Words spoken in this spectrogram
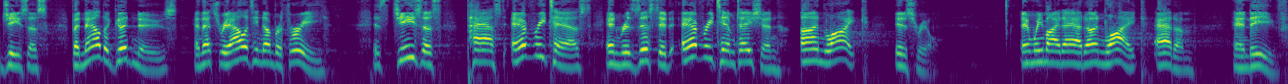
Jesus. But now the good news, and that's reality number three, is Jesus passed every test and resisted every temptation unlike Israel. And we might add, unlike Adam and Eve.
